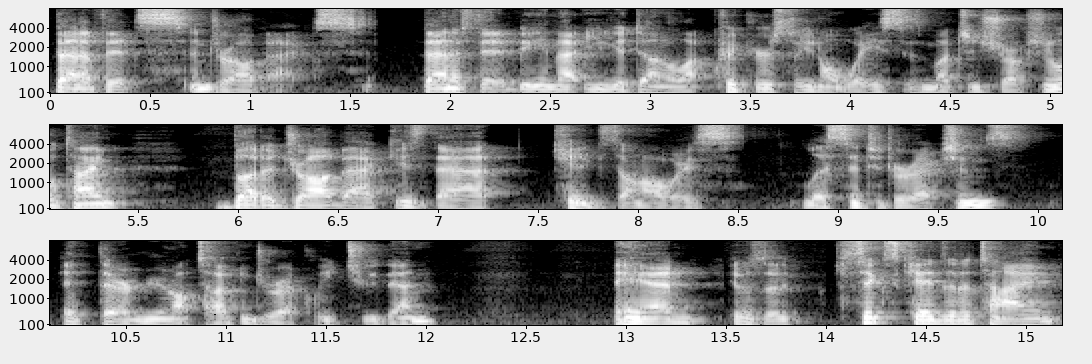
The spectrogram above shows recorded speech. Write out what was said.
benefits and drawbacks benefit being that you get done a lot quicker so you don't waste as much instructional time. But a drawback is that kids don't always listen to directions if they're you're not talking directly to them. And it was a six kids at a time.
